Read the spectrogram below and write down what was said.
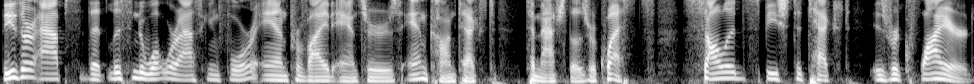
These are apps that listen to what we're asking for and provide answers and context to match those requests. Solid speech to text is required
